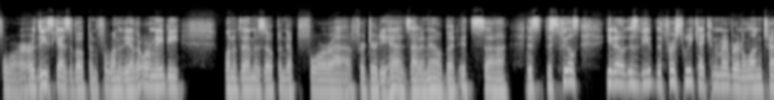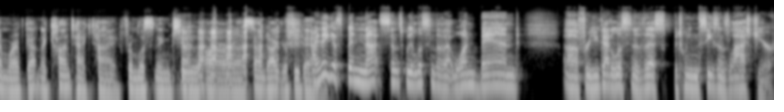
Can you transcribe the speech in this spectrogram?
for or these guys have opened for one or the other or maybe one of them has opened up for uh, for dirty heads i don't know but it's uh this this feels you know this is the, the first week i can remember in a long time where i've gotten a contact high from listening to our uh, soundography band i think it's been not since we listened to that one band uh, for you got to listen to this between seasons last year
